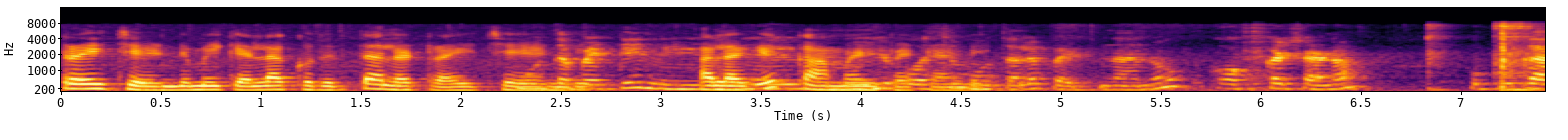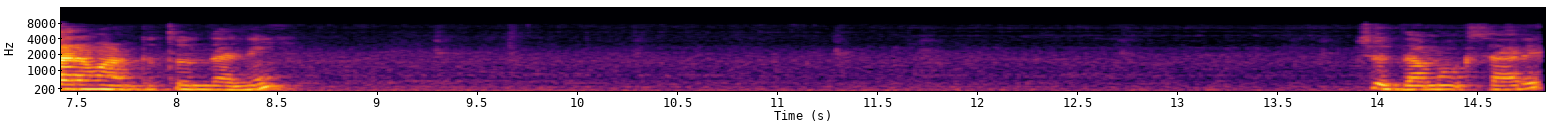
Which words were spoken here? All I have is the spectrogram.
ట్రై చేయండి. మీకు ఎలా కుదిరితే అలా ట్రై చేయండి. అలాగే కామెంట్ పెట్టండి. మూతలో పెట్టినాను ఒక్క క్షణం ఉప్పు కారం అంటుతుందని. చూద్దాము ఒకసారి.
